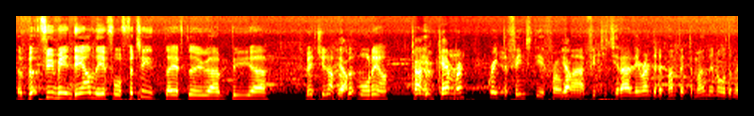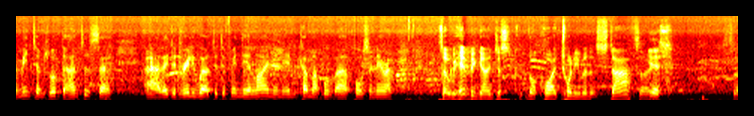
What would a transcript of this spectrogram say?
a bit, few men down there for Whiti. They have to um, be uh, matching up Yep. a bit more now. Kahu Cameron. Great defence there from Yep. uh, Whiti Te Rā. They're under the pump at the moment. All the momentum's with the Hunters, so uh, they did really well to defend their line and, and come up with uh, force and error. So we have been going just not quite 20 minutes start. So Yes. so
